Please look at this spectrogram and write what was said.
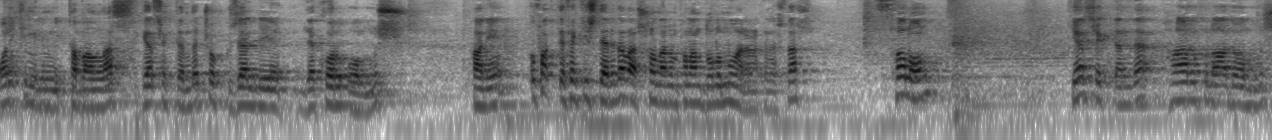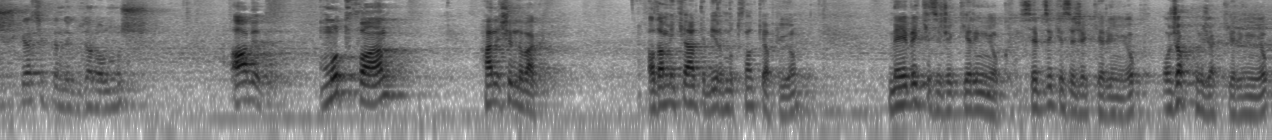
12 milimlik tabanlar. Gerçekten de çok güzel bir dekor olmuş. Hani ufak tefek işleri de var. Şuraların falan dolumu var arkadaşlar. Salon gerçekten de harikulade olmuş. Gerçekten de güzel olmuş. Abi mutfağın hani şimdi bak adam iki artı bir mutfak yapıyor. Meyve kesecek yerin yok. Sebze kesecek yerin yok. Ocak koyacak yerin yok.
